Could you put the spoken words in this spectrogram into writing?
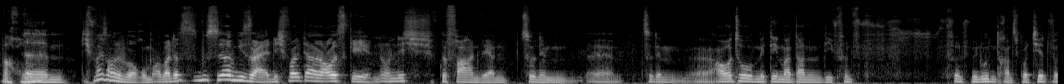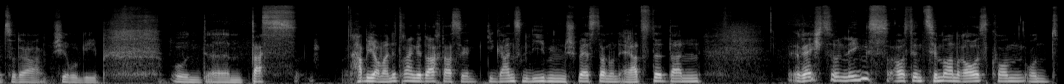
Warum? Ähm, ich weiß auch nicht warum, aber das musste irgendwie sein. Ich wollte da rausgehen und nicht gefahren werden zu dem, äh, zu dem äh, Auto, mit dem man dann die fünf, fünf Minuten transportiert wird zu der Chirurgie. Und ähm, das habe ich aber nicht dran gedacht, dass die ganzen lieben Schwestern und Ärzte dann rechts und links aus den Zimmern rauskommen und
